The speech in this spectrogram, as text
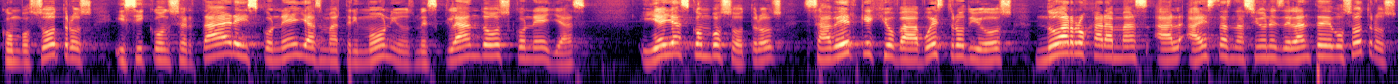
con vosotros, y si concertareis con ellas matrimonios, mezclándoos con ellas, y ellas con vosotros, sabed que Jehová vuestro Dios no arrojará más a, a estas naciones delante de vosotros,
